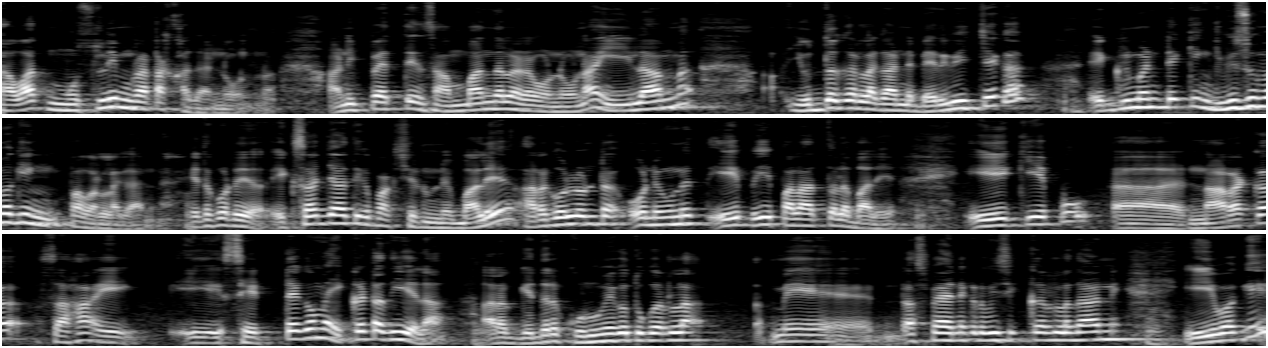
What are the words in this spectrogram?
තවත් මුස්ලිම් රටක් හදන්න ඕන. අනිත් පැත්තෙන් සම්බන්ධලා ඕන වුණා ඊළාම්ම යුද්ධ කරලා ගන්න බැරි වෙච්ච එක එග්‍රිමන්ට් එකකින් ගිවිසුමකින් පවර්ලා ගන්න. එතකොට එක්සත් ජාතික පක්ෂයට උනේ බලය අරගොල්ලොන්ට ඕනේ වුණත් ඒ ඒ පළාත්වල බලය. ඒ කියපු නරක සහ ඒ සෙට් එකම එකට තියලා අර ගෙදර කුණු එකතු කරලා මේ ඩස්පෑන් එකට විසික් කරලා දාන්නේ. ඒ වගේ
